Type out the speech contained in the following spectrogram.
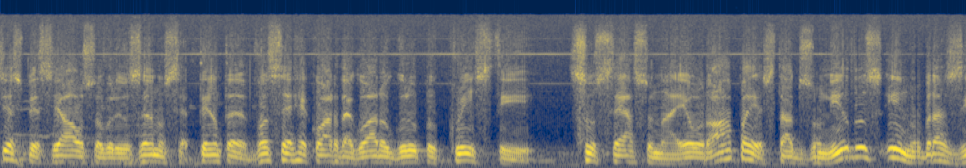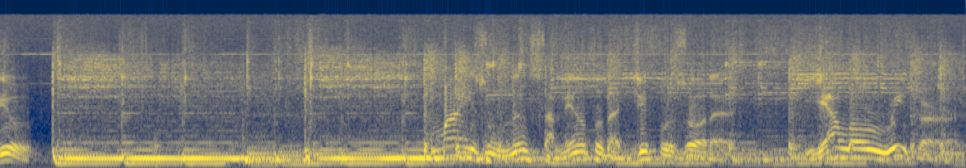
Neste especial sobre os anos 70, você recorda agora o grupo Christie. Sucesso na Europa, Estados Unidos e no Brasil. Mais um lançamento da difusora. Yellow River.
